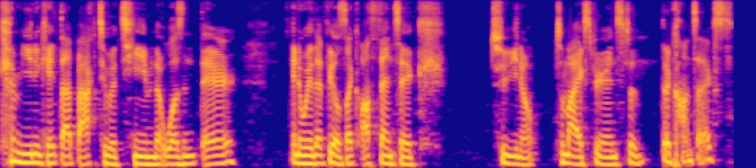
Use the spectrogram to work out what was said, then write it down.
communicate that back to a team that wasn't there in a way that feels like authentic to, you know, to my experience, to the context?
